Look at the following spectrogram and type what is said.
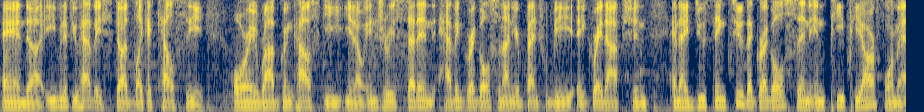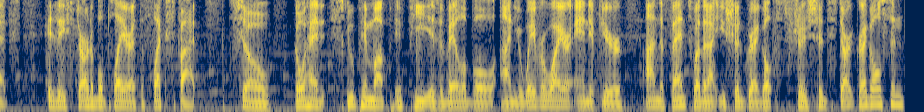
And uh, even if you have a stud like a Kelce or a Rob Gronkowski, you know, injuries set in, having Greg Olsen on your bench would be a great option. And I do think, too, that Greg Olsen in PPR formats is a startable player at the flex spot. So go ahead, scoop him up if he is available on your waiver wire. And if you're on the fence whether or not you should Greg Ol- should, should start Greg Olsen,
